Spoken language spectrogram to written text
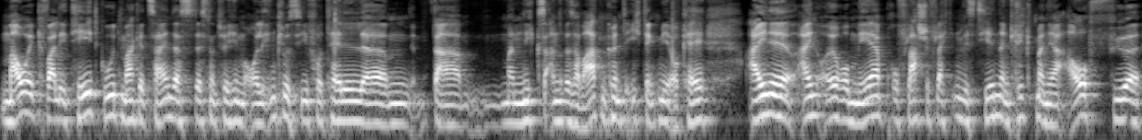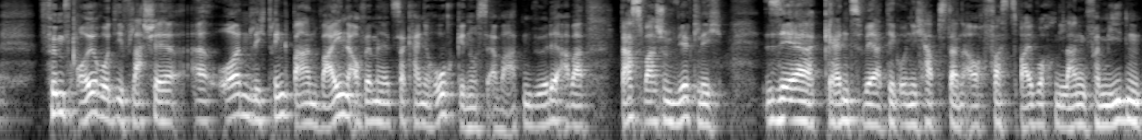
maue Qualität. Gut, mag jetzt sein, dass das natürlich im All-Inclusive-Hotel ähm, da man nichts anderes erwarten könnte. Ich denke mir, okay, eine, ein Euro mehr pro Flasche vielleicht investieren, dann kriegt man ja auch für fünf Euro die Flasche äh, ordentlich trinkbaren Wein, auch wenn man jetzt da keine Hochgenuss erwarten würde. Aber das war schon wirklich sehr grenzwertig und ich habe es dann auch fast zwei Wochen lang vermieden,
